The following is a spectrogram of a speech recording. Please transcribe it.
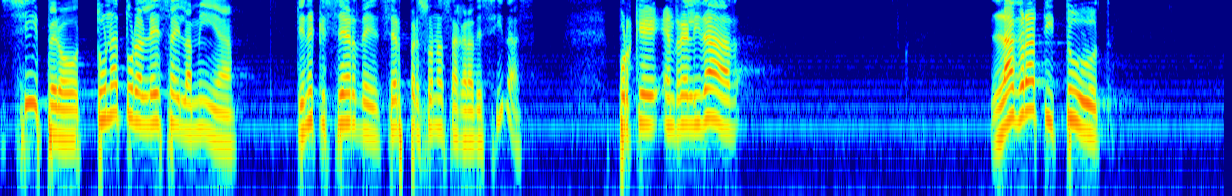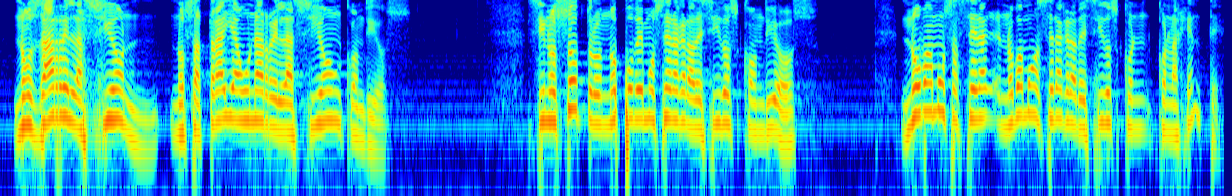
Sí, pero tu naturaleza y la mía tiene que ser de ser personas agradecidas. Porque en realidad la gratitud nos da relación, nos atrae a una relación con Dios. Si nosotros no podemos ser agradecidos con Dios, no vamos a ser, no vamos a ser agradecidos con, con la gente.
